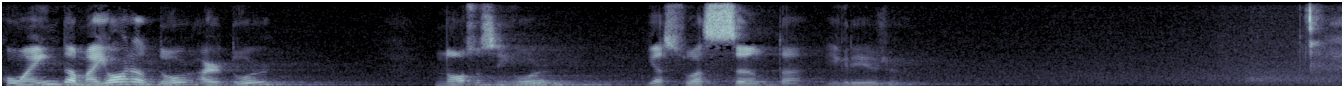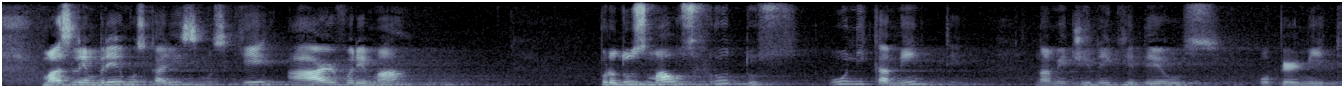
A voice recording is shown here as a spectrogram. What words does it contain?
com ainda maior ardor, ardor nosso Senhor e a sua santa igreja. Mas lembremos, caríssimos, que a árvore má produz maus frutos unicamente na medida em que Deus o permite.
